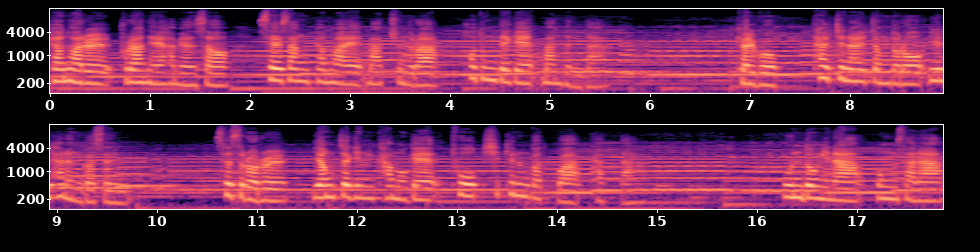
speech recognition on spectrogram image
변화를 불안해하면서 세상 변화에 맞추느라 허둥대게 만든다. 결국 탈진할 정도로 일하는 것은 스스로를 영적인 감옥에 투옥시키는 것과 같다. 운동이나 봉사나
